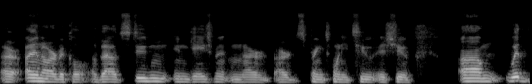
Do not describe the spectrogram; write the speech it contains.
or an article about student engagement in our, our spring 22 issue um, with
